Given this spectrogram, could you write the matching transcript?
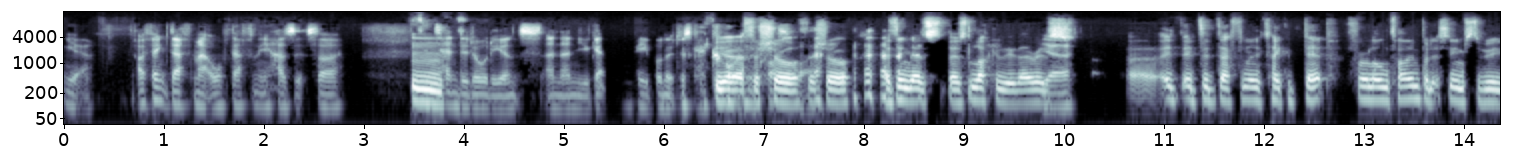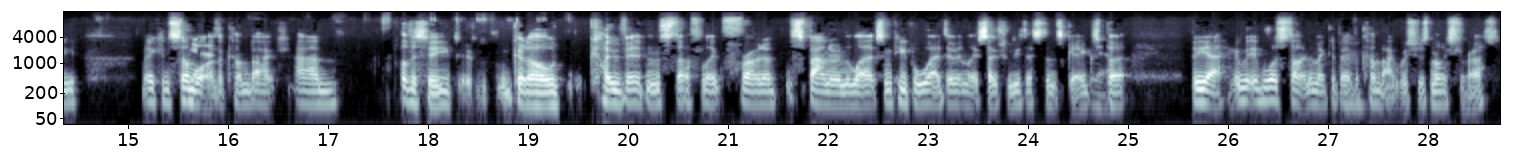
Yeah. I think death metal definitely has its uh, Mm. intended audience, and then you get people that just get caught. Yeah, for sure, for sure. I think there's there's luckily there is. Uh, it it did definitely take a dip for a long time, but it seems to be making somewhat Yeah. of a comeback. Um, obviously, good old COVID and stuff like throwing a spanner in the works, and people were doing like socially distanced gigs, Yeah. but but yeah, it, it was starting to make a bit of a Mm. comeback, which was nice for us.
